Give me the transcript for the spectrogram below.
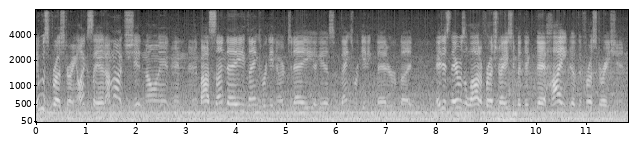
It was frustrating. Like I said, I'm not shitting on it. And, and by Sunday, things were getting, or today, I guess, things were getting better. But it just, there was a lot of frustration. But the, the height of the frustration,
